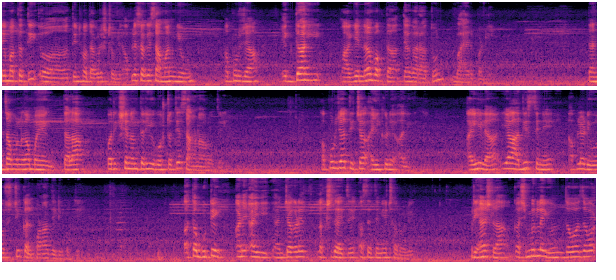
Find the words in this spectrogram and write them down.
ते मात्र ती तिने स्वतःकडेच ठेवले. आपले सगळे सामान घेऊन अपूर्जा एकदाही मागे न बघता त्या घरातून बाहेर पडली. त्यांचा मुलगा मयंक त्याला परीक्षेनंतर ही गोष्ट ते सांगणार होते. अपूर्जा तिच्या आईकडे आली. आईला या आधीच तिने आपल्या डिवोर्सची कल्पना दिली होती. आता बुटीक आणि आई यांच्याकडे लक्ष द्यायचे असे त्यांनी ठरवले. प्रियांशला काश्मीरला येऊन जवळजवळ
